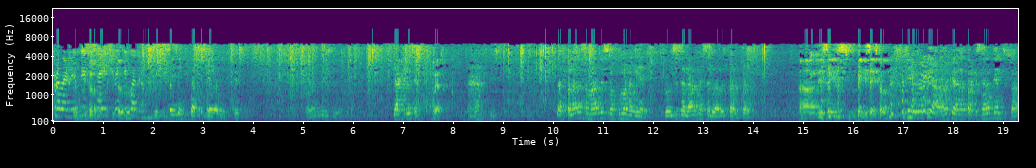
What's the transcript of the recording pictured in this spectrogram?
Proverbios Un poquito la 16, vocecita, ¿no? 24. 16, 24 Proverbios. Ya. A ver. Ajá. Las palabras amables son como la miel, dulces al alma y saludables para el cuerpo. Ah, 16, 26, perdón. Sí, voy a cuidar para que estén atentos, ¿no?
